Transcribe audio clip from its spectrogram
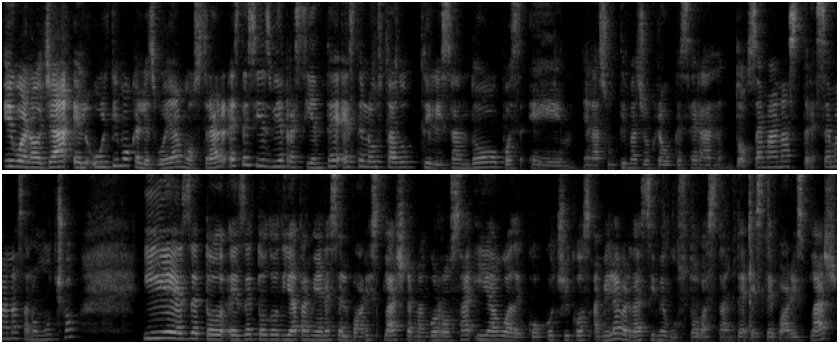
y bueno, ya el último que les voy a mostrar, este sí es bien reciente, este lo he estado utilizando pues eh, en las últimas yo creo que serán dos semanas, tres semanas a lo mucho. Y es de, es de todo día también, es el Body Splash de mango rosa y agua de coco, chicos. A mí la verdad sí me gustó bastante este Body Splash.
